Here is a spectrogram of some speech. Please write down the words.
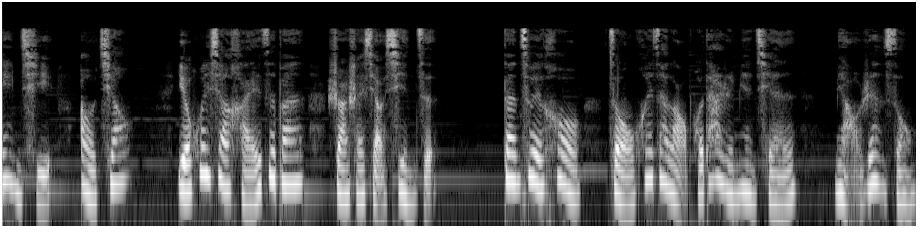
硬气、傲娇。也会像孩子般耍耍小性子，但最后总会在老婆大人面前秒认怂。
